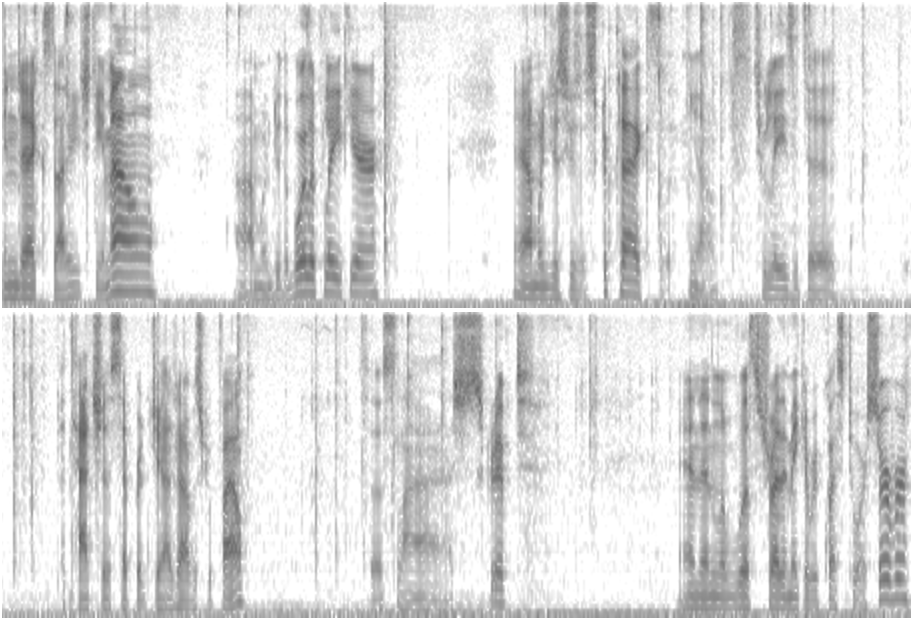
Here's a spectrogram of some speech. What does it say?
Index.html. Uh, I'm going to do the boilerplate here. And I'm going to just use a script tag. So, you know, it's too lazy to attach a separate JavaScript file. So slash script. And then let's try to make a request to our server.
